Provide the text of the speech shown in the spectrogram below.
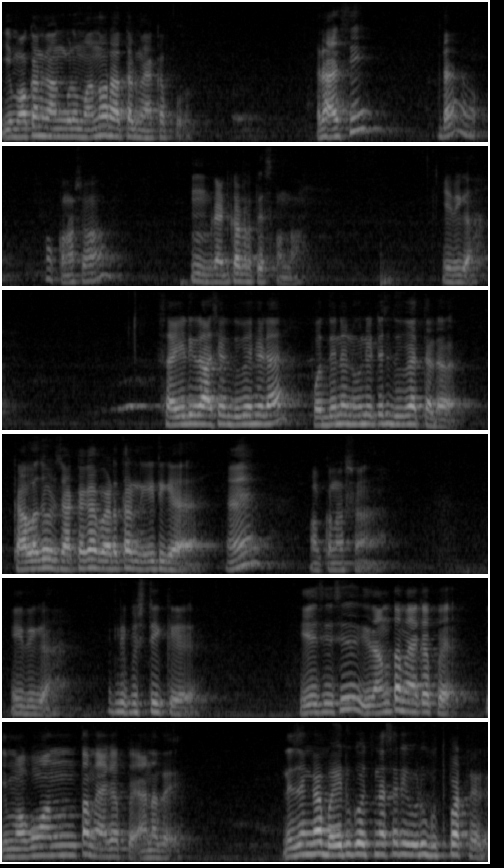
ఈ ముఖానికి అంగుళం మందం రాస్తాడు మేకప్ రాసి దా ఒక్క నిమిషం. రెడ్ కలర్ తీసుకుందాం. ఇదిగా. సైడ్కి రాసాడు దువ్వేసాడా? పొద్దున్నే నూనె ఇట్టేసి దువ్వేస్తాడు. కళ్ళజోడు చక్కగా పెడతాడు నీట్గా. ఒక్క నిమిషం. ఇదిగా. లిప్స్టిక్. వేసేసి ఇదంతా మేకప్పే ఈ ముఖం అంతా మేకప్ అన్నదే. నిజంగా బయటకు వచ్చినా సరే ఎవడు గుర్తుపట్టలేడు.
